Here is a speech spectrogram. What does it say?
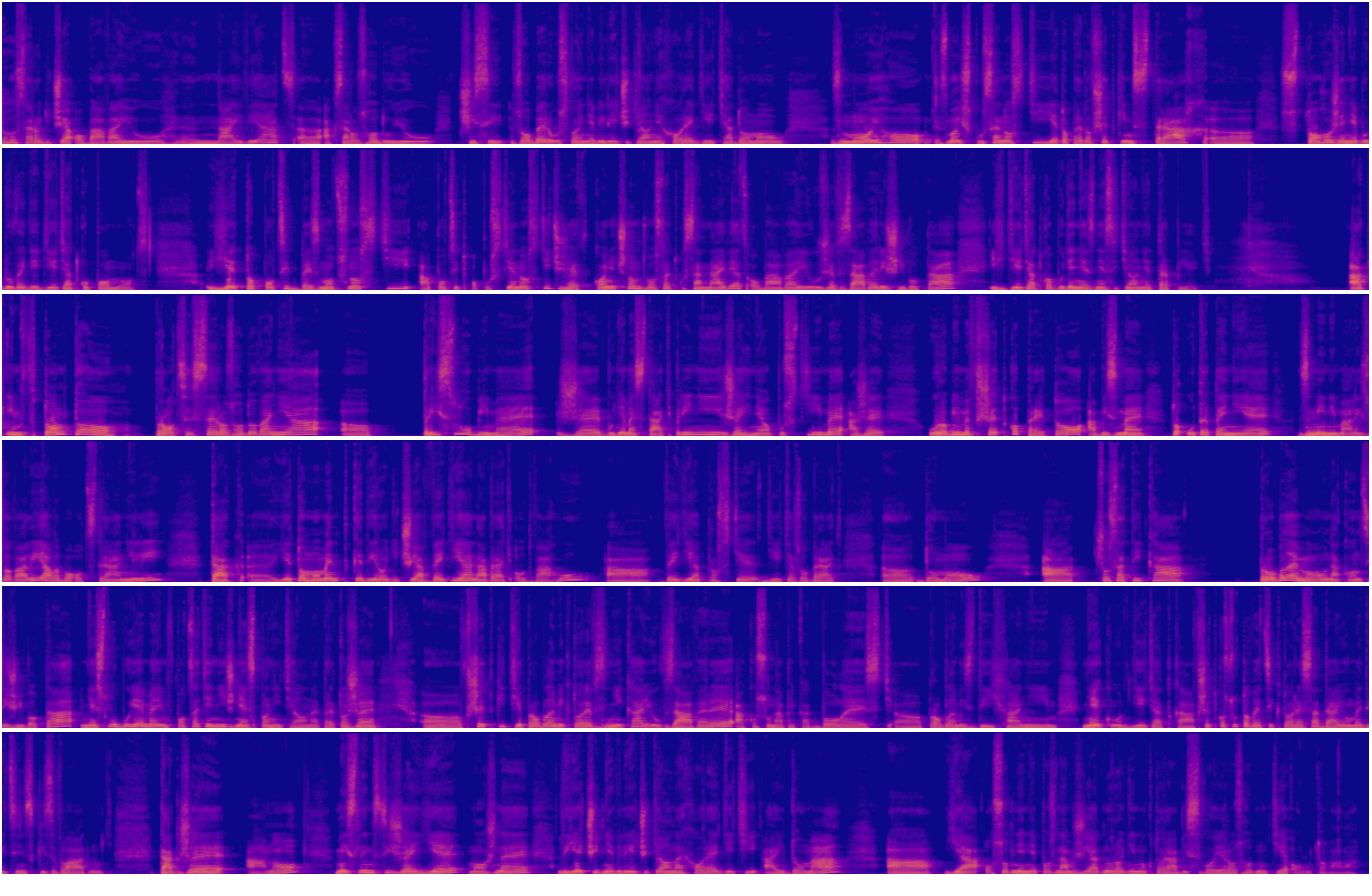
čoho sa rodičia obávajú najviac, ak sa rozhodujú, či si zoberú svoje nevyliečiteľne choré dieťa domov? Z, môjho, z mojich skúseností je to predovšetkým strach z toho, že nebudú vedieť dieťatku pomôcť je to pocit bezmocnosti a pocit opustenosti, čiže v konečnom dôsledku sa najviac obávajú, že v záveri života ich dieťatko bude neznesiteľne trpieť. Ak im v tomto procese rozhodovania e, prislúbime, že budeme stať pri nich, že ich neopustíme a že urobíme všetko preto, aby sme to utrpenie zminimalizovali alebo odstránili, tak e, je to moment, kedy rodičia vedia nabrať odvahu a vedia proste dieťa zobrať e, domov. A čo sa týka problémov na konci života, neslubujeme im v podstate nič nesplniteľné, pretože uh, všetky tie problémy, ktoré vznikajú v závere, ako sú napríklad bolesť, uh, problémy s dýchaním, neklud dieťatka, všetko sú to veci, ktoré sa dajú medicínsky zvládnuť. Takže áno, myslím si, že je možné liečiť nevyliečiteľné choré deti aj doma a ja osobne nepoznám žiadnu rodinu, ktorá by svoje rozhodnutie olutovala.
